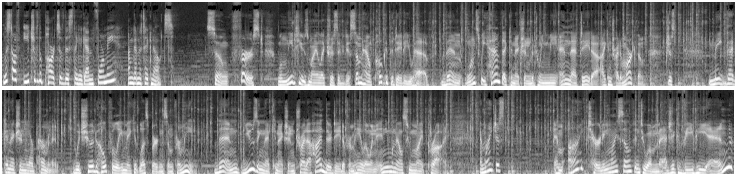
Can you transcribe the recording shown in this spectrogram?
list off each of the parts of this thing again for me. I'm gonna take notes. So, first, we'll need to use my electricity to somehow poke at the data you have. Then, once we have that connection between me and that data, I can try to mark them. Just make that connection more permanent, which should hopefully make it less burdensome for me. Then, using that connection, try to hide their data from Halo and anyone else who might pry. Am I just. Am I turning myself into a magic VPN?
